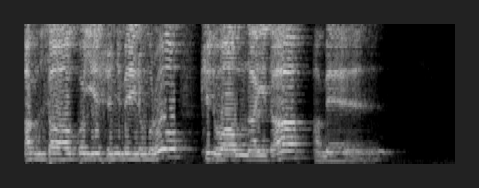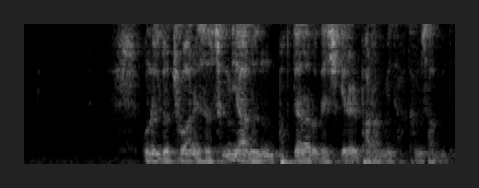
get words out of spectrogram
감사하고 예수님의 이름으로 기도하옵나이다. 아멘. 오늘도 주 안에서 승리하는 복된 하루 되시기를 바랍니다. 감사합니다.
